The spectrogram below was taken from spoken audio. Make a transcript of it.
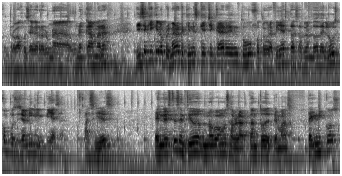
Con, trabajo es agarrar una, una cámara. Dice aquí que lo primero que tienes que checar en tu fotografía, estás hablando de luz, composición y limpieza. Así es. En este sentido no vamos a hablar tanto de temas técnicos,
